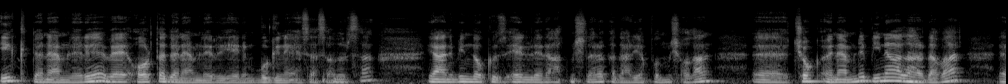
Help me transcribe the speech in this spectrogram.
ilk dönemleri ve orta dönemleri diyelim bugüne esas alırsak. Yani 1950'lere 60'lara kadar yapılmış olan e, çok önemli binalar da var. E,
